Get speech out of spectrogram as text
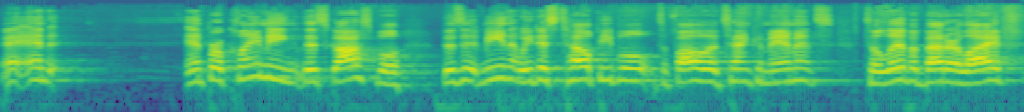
And, and proclaiming this gospel, does it mean that we just tell people to follow the Ten Commandments, to live a better life?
